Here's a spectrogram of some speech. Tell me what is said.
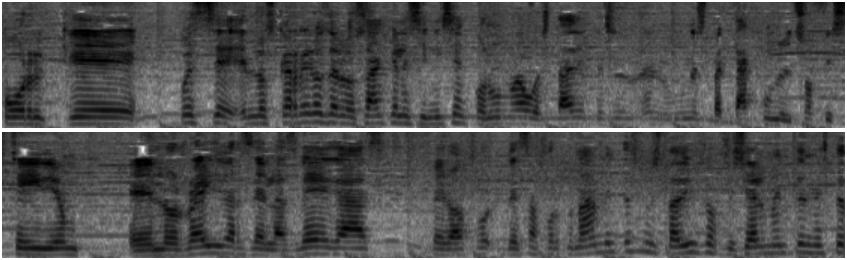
porque pues eh, los carreros de Los Ángeles inician con un nuevo estadio que es un, espectáculo, el Sophie Stadium, eh, los Raiders de Las Vegas, pero desafortunadamente esos estadios oficialmente en este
